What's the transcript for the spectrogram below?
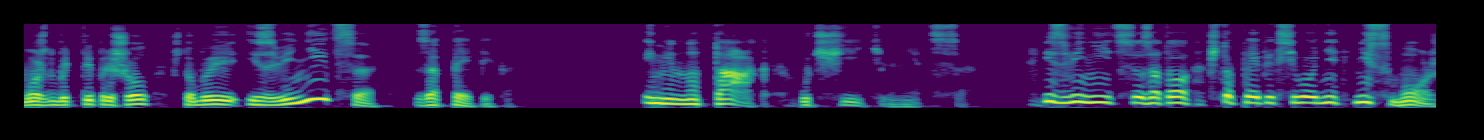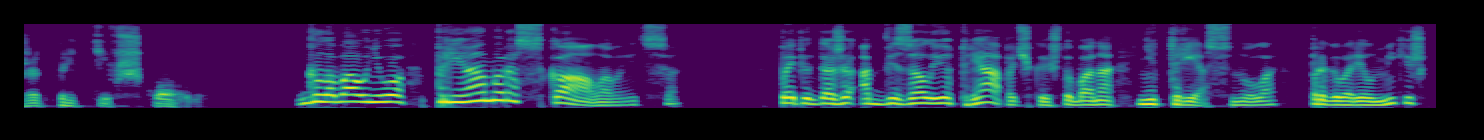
Может быть, ты пришел, чтобы извиниться за Пепика? — Именно так, учительница. Извиниться за то, что Пепик сегодня не сможет прийти в школу. Голова у него прямо раскалывается. Пепик даже обвязал ее тряпочкой, чтобы она не треснула, — проговорил Микиш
